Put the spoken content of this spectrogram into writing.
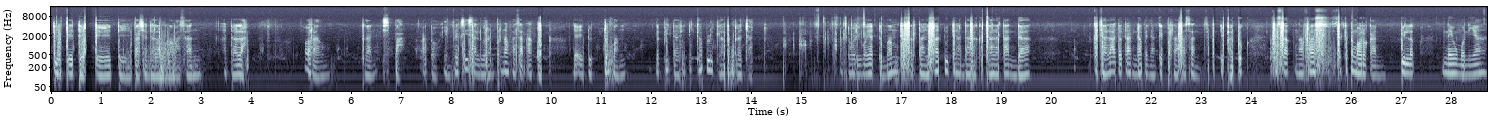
di PDP di pasien dalam pengawasan adalah orang dengan ISPA atau infeksi saluran pernafasan akut yaitu demam lebih dari 38 derajat atau riwayat demam disertai satu di antara gejala tanda Gejala atau tanda penyakit pernafasan seperti batuk, sesak nafas, sakit tenggorokan, pilek, pneumonia,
